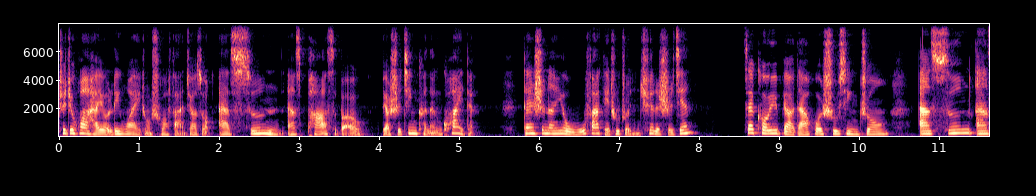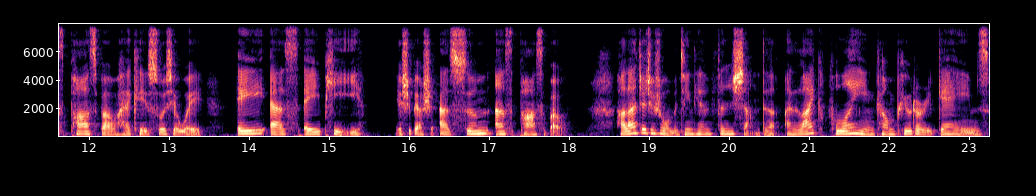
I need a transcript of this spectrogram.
这句话还有另外一种说法，叫做 “as soon as possible”，表示尽可能快的，但是呢，又无法给出准确的时间。在口语表达或书信中，as soon as possible 还可以缩写为 ASAP，也是表示 as soon as possible。好啦，这就是我们今天分享的 I like playing computer games。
